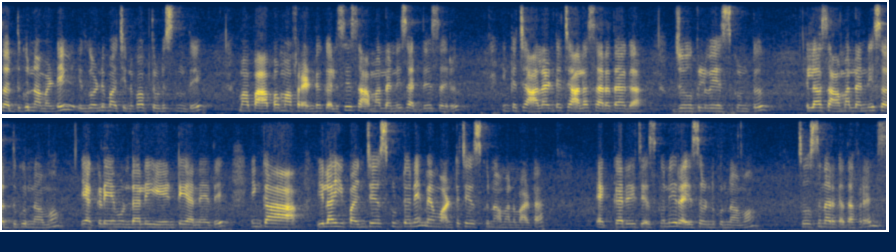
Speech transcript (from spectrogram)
సర్దుకున్నామండి. ఇదిగోండి మా చిన్న పాప తుడుస్తుంది. మా పాప మా ఫ్రెండ్ కలిసి సామాన్లన్నీ సర్దేశారు. ఇంకా చాలా అంటే చాలా సరదాగా జోకులు వేసుకుంటూ ఇలా సామాన్లన్నీ సర్దుకున్నాము. ఎక్కడ ఏమి ఉండాలి ఏంటి అనేది. ఇంకా ఇలా ఈ పని చేసుకుంటూనే మేము వంట చేసుకున్నాం అనమాట ఎగ్ కర్రీ చేసుకుని రైస్ వండుకున్నాము. చూస్తున్నారు కదా ఫ్రెండ్స్?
